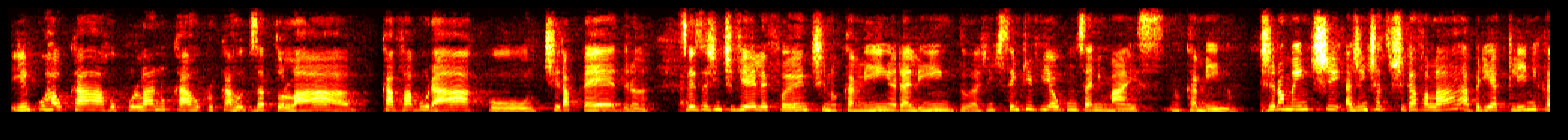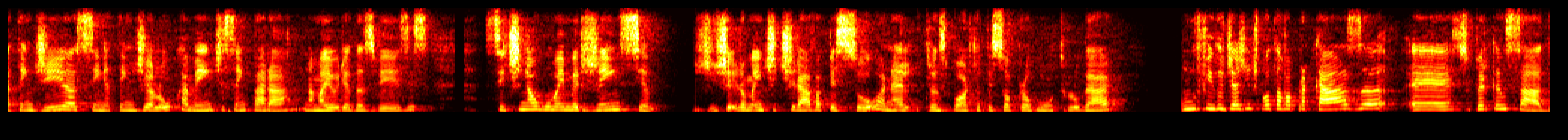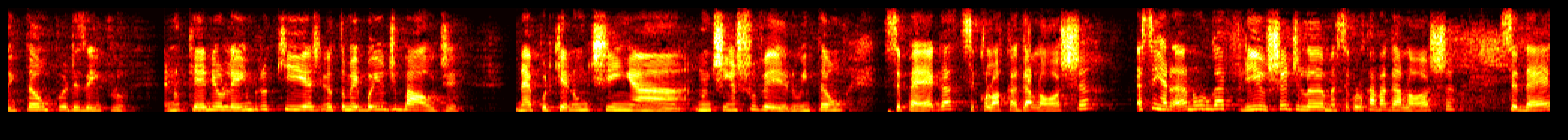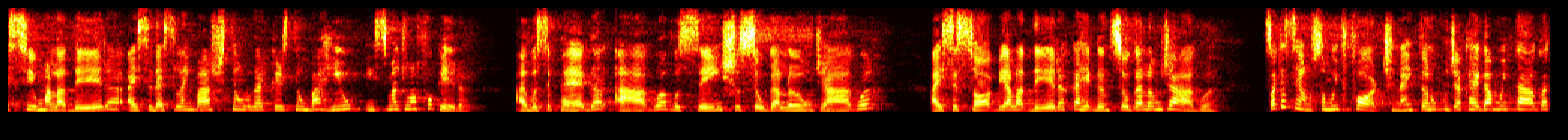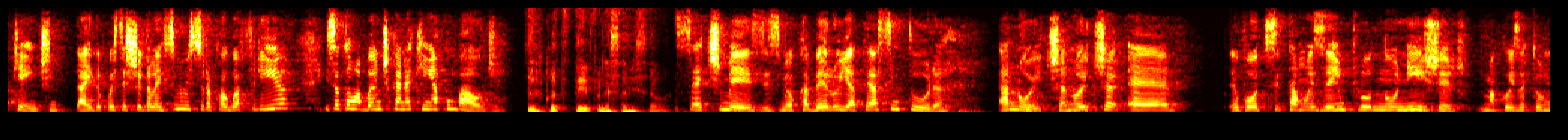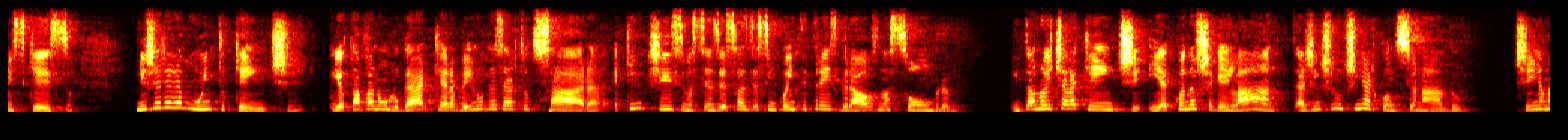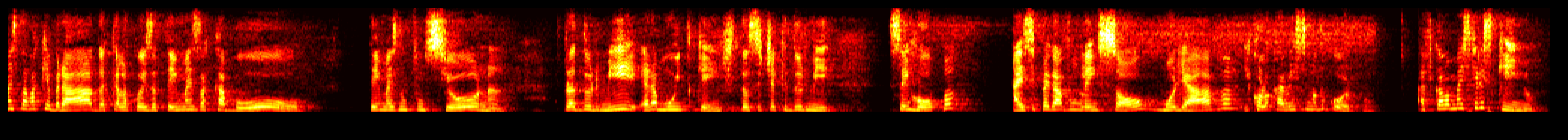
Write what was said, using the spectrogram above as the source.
ia empurrar o carro, pular no carro para o carro desatolar, cavar buraco, tirar pedra. Às vezes a gente via elefante no caminho, era lindo. A gente sempre via alguns animais no caminho. Geralmente a gente chegava lá, abria a clínica, atendia, assim, atendia loucamente, sem parar, na maioria das vezes. Se tinha alguma emergência, geralmente tirava a pessoa, né, transporta a pessoa para algum outro lugar. No fim do dia a gente voltava para casa é, super cansado. Então, por exemplo, no Quênia eu lembro que eu tomei banho de balde né? Porque não tinha, não tinha chuveiro. Então, você pega, você coloca a galocha. Assim, era num lugar frio, cheio de lama. Você colocava a galocha, você desce uma ladeira, aí você desce lá embaixo, tem um lugar que eles têm um barril em cima de uma fogueira. Aí você pega a água, você enche o seu galão de água, aí você sobe a ladeira carregando seu galão de água. Só que assim, eu não sou muito forte, né? Então eu não podia carregar muita água quente. Aí depois você chega lá em cima, mistura com água fria e você toma banho de canequinha com balde. Quanto tempo nessa missão? Sete meses. Meu cabelo ia até a cintura. À noite. À noite é. Eu vou citar um exemplo no Níger, uma coisa que eu não esqueço. Níger era muito quente. E eu estava num lugar que era bem no deserto do Saara. É quentíssimo, assim, às vezes fazia 53 graus na sombra. Então a noite era quente. E quando eu cheguei lá, a gente não tinha ar-condicionado. Tinha, mas estava quebrado, aquela coisa tem, mas acabou, tem, mas não funciona. Para dormir era muito quente, então você tinha que dormir sem roupa. Aí você pegava um lençol, molhava e colocava em cima do corpo. Aí ficava mais fresquinho.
